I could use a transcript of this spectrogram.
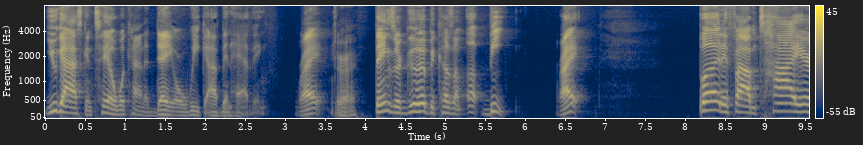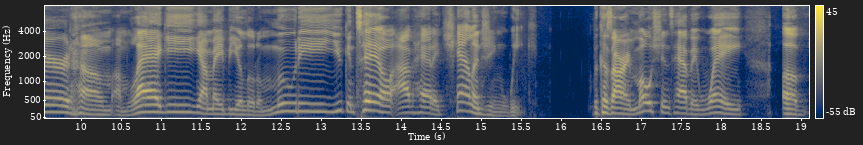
you guys can tell what kind of day or week I've been having, right? Right. Things are good because I'm upbeat, right? But if I'm tired, um, I'm laggy, I may be a little moody, you can tell I've had a challenging week because our emotions have a way of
